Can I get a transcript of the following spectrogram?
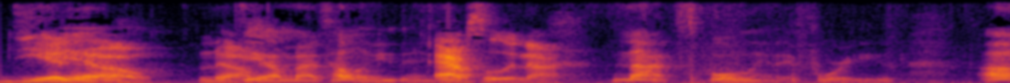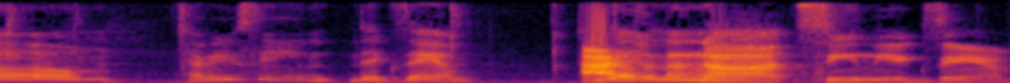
yeah, Yeah. no, no, Yeah, I'm not telling you then. absolutely not. Not spoiling it for you. Um, have you seen the exam? I have not seen the exam.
